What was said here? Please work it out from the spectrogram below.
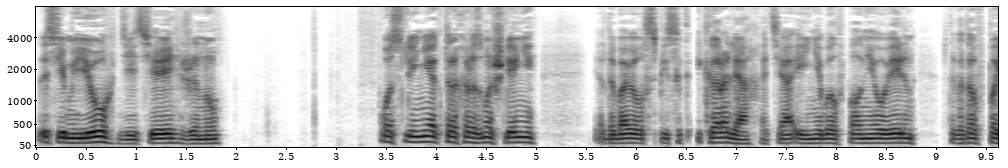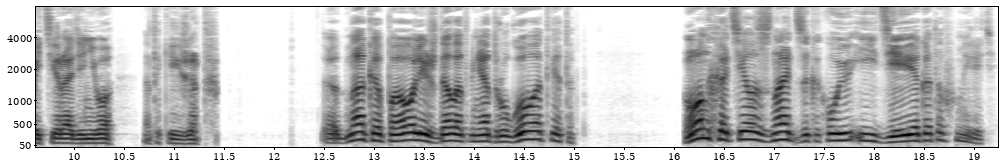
За семью, детей, жену. После некоторых размышлений я добавил в список и короля, хотя и не был вполне уверен, что готов пойти ради него на такие жертвы. Однако Паоли ждал от меня другого ответа. Он хотел знать, за какую идею я готов умереть.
